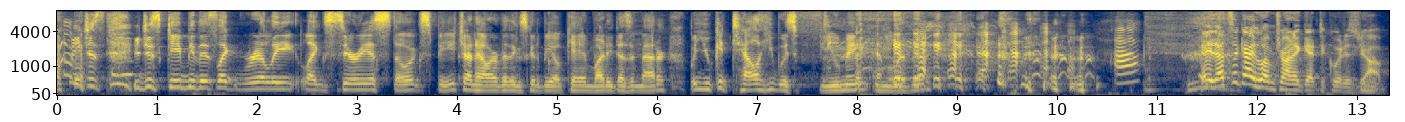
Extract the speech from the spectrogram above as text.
he just he just gave me this like really like serious stoic speech on how everything's gonna be okay and money doesn't matter. But you could tell he was fuming and livid. Hey, that's the guy who I'm trying to get to quit his job.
